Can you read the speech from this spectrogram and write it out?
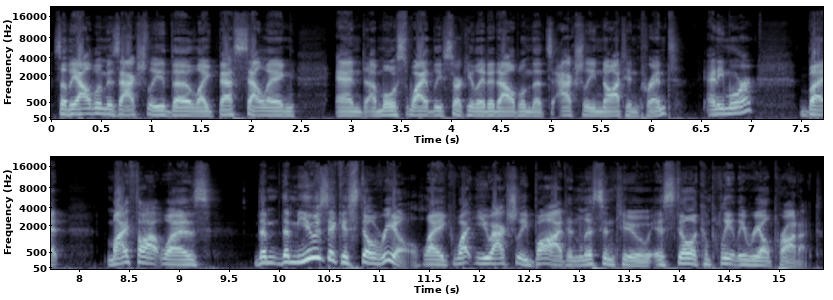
So the album is actually the like best selling and uh, most widely circulated album that's actually not in print anymore. But my thought was the the music is still real. Like what you actually bought and listened to is still a completely real product.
